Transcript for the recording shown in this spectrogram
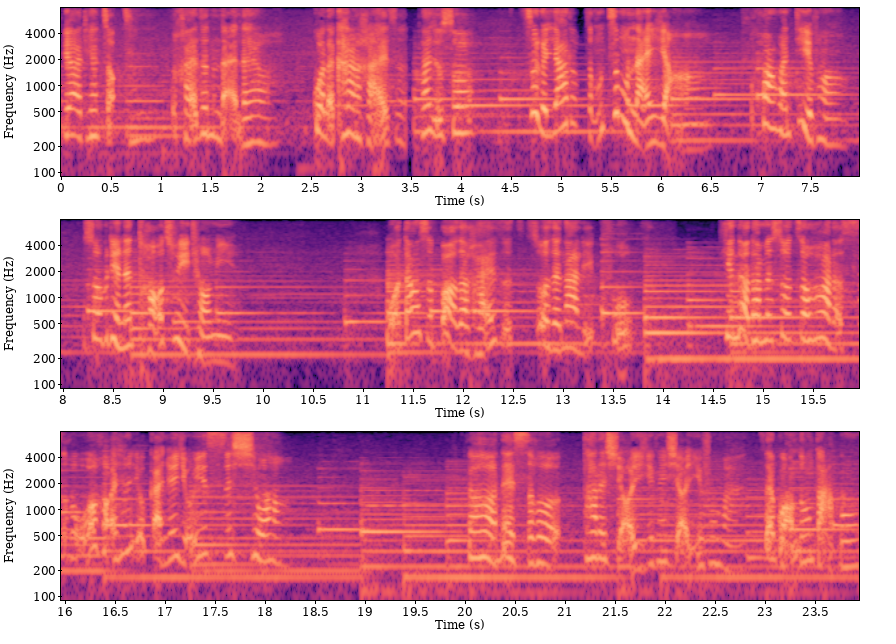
第二天早晨，孩子的奶奶啊过来看孩子，他就说：“这个丫头怎么这么难养啊？换换地方，说不定能逃出一条命。”我当时抱着孩子坐在那里哭，听到他们说这话的时候，我好像又感觉有一丝希望。刚好那时候，他的小姨跟小姨夫嘛在广东打工，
